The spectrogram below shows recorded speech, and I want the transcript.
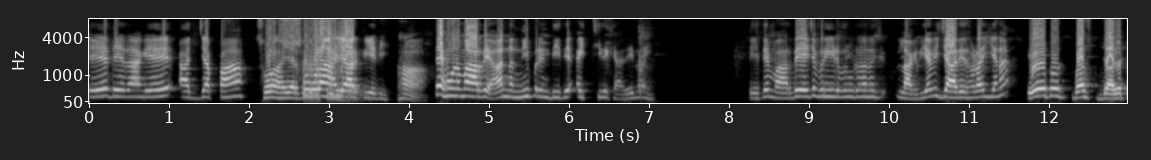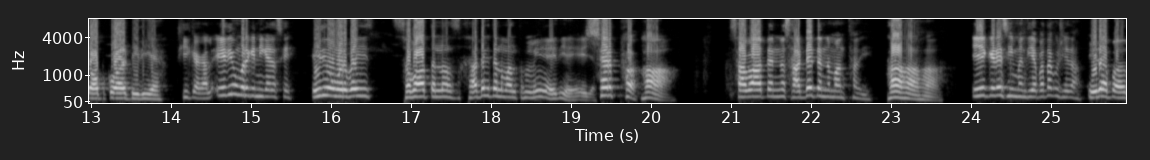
ਇਹ ਦੇ ਦਾਂਗੇ ਅੱਜ ਆਪਾਂ 16000 ਰੁਪਏ ਦੀ ਬੱਸੀ ਦੇ 16000 ਦਾਂਗੇ। ਰੁਪਏ ਦੀ। ਹਾਂ। ਤੇ ਹੁਣ ਮਾਰਦੇ ਆ ਨੰਨੀ ਪਰਿੰਦੀ ਤੇ ਇੱਥੇ ਦਿਖਾ ਦੇ ਅਸੀਂ। ਇਹ ਤੇ ਮਾਰਦੇ ਇਹ ਚ ਬਰੀਡ ਬਰੂਡ ਮੈਨੂੰ ਲੱਗਦੀ ਆ ਵੀ ਜਿਆਦੇ ਥੋੜਾ ਹੀ ਹੈ ਨਾ। ਇਹ ਤੋਂ ਬਸ ਜ਼ਿਆਦਾ ਟੌਪ ਕੁਆਲਿਟੀ ਦੀ ਹੈ ਠੀਕ ਹੈ ਗੱਲ। ਇਹਦੀ ਉਮਰ ਕਿੰਨੀ ਕਾ ਦੱਸੇ? ਇਹਦੀ ਉਮਰ ਬਈ ਸਵਾ ਤਿੰਨ ਸਾਢੇ ਤਿੰਨ ਮੰਥ ਮਹੀਨੇ ਇਹਦੀ ਹੈ ਏਜ ਸਿਰਫ? ਹਾਂ। ਸਵਾ ਤਿੰਨ ਸਾਢੇ ਤਿੰਨ ਮੰਥਾਂ ਦੀ ਹਾਂ ਹਾਂ ਹਾਂ। ਇਹ ਕਿਹੜੇ ਸੀਮਨ ਦੀ ਆ ਪਤਾ ਕੁਛ ਇਹਦਾ? ਇਹਦਾ ਆਪਾਂ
